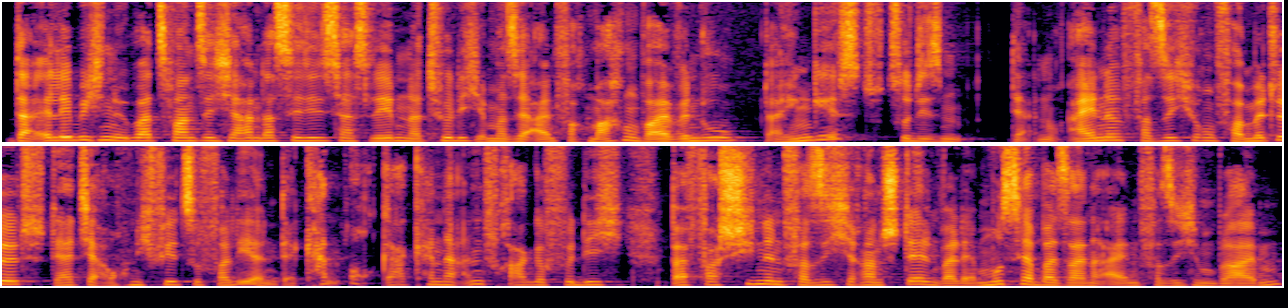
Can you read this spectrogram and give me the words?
Da erlebe ich in über 20 Jahren, dass sie das das Leben natürlich immer sehr einfach machen, weil wenn du da hingehst zu diesem, der nur eine Versicherung vermittelt, der hat ja auch nicht viel zu verlieren. Der kann auch gar keine Anfrage für dich bei verschiedenen Versicherern stellen, weil der muss ja bei seiner einen Versicherung bleiben.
